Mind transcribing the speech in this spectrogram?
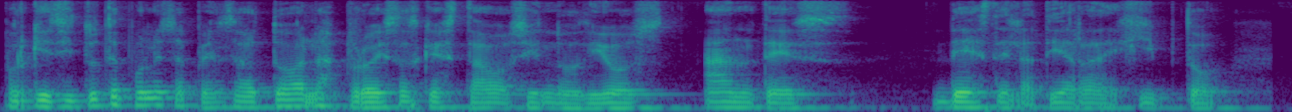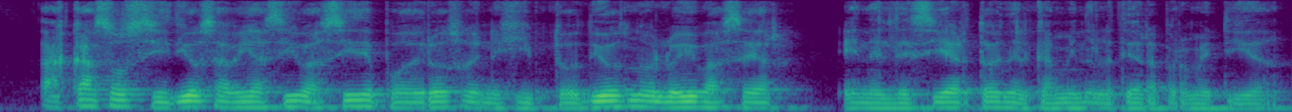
Porque si tú te pones a pensar todas las proezas que estaba haciendo Dios antes desde la tierra de Egipto, ¿acaso si Dios había sido así de poderoso en Egipto, Dios no lo iba a hacer en el desierto, en el camino a la tierra prometida,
